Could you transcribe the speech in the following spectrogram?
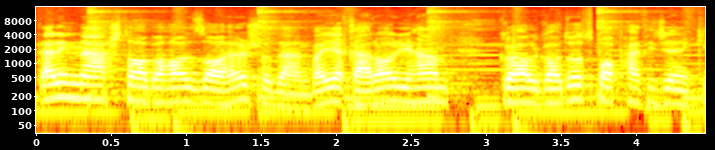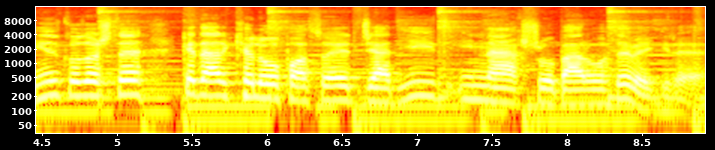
در این نقش تا به حال ظاهر شدند و یه قراری هم گالگادوت با پتی جنکینز گذاشته که در کلوپاترا جدید این نقش رو بر عهده بگیره.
